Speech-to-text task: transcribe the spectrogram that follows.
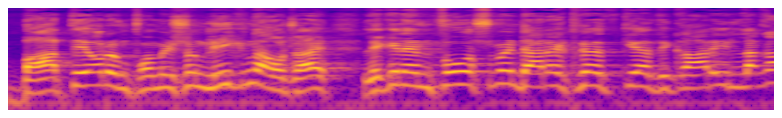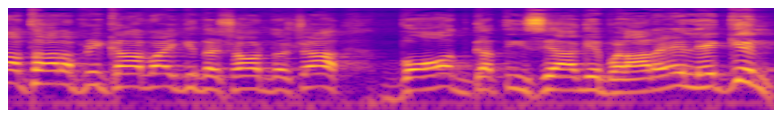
बातें और इंफॉर्मेशन लीक ना हो जाए। लेकिन एनफोर्समेंट डायरेक्टरेट के अधिकारी लगातार अपनी कार्रवाई की दशा और दशा बहुत गति से आगे बढ़ा रहे हैं। लेकिन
